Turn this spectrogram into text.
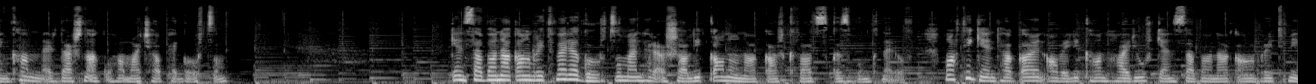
այնքան ներդաշնակ ու համաչափ է գործում Կենսաբանական ռիթմերը գործում են հրաշալի կանոնակարգված սկզբունքներով։ Մարդիկ ենթակա են ավելի քան 100 կենսաբանական ռիթմի,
